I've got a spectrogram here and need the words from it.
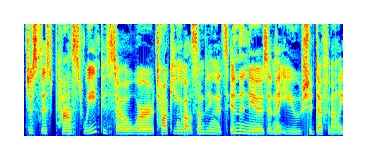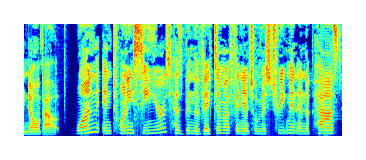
just this past week. So we're talking about something that's in the news and that you should definitely know about. One in 20 seniors has been the victim of financial mistreatment in the past,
